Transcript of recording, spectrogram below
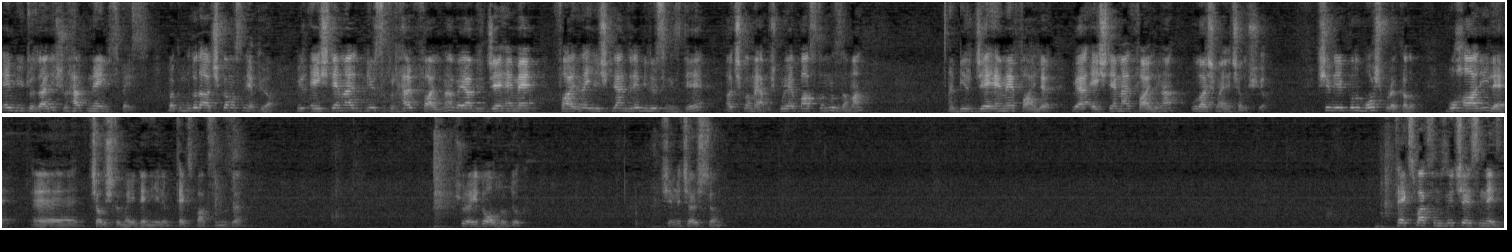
en büyük özelliği şu Help Namespace. Bakın burada da açıklamasını yapıyor. Bir HTML 1.0 help failına veya bir CHM failına ilişkilendirebilirsiniz diye açıklama yapmış. Buraya bastığımız zaman bir CHM faili veya HTML failine ulaşmaya çalışıyor. Şimdilik bunu boş bırakalım. Bu haliyle e, çalıştırmayı deneyelim text box'ımızı. Şurayı doldurduk. Şimdi çalıştıralım. Text box'ımızın içerisindeyiz.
